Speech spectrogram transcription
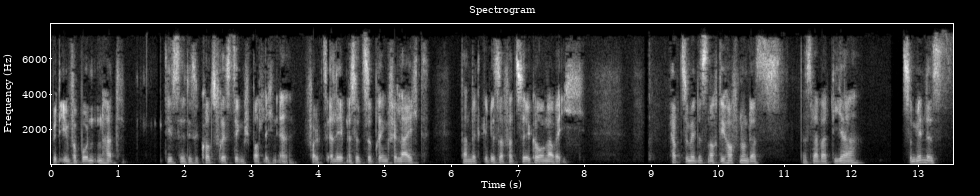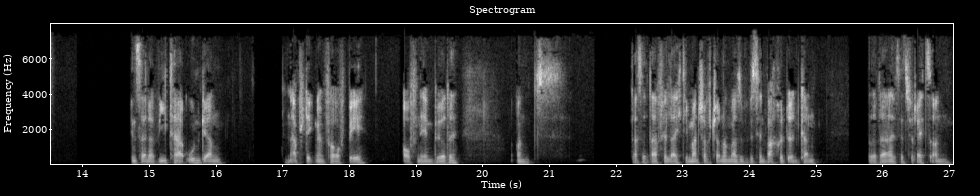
mit ihm verbunden hat, diese, diese kurzfristigen sportlichen Erfolgserlebnisse zu bringen, vielleicht dann mit gewisser Verzögerung, aber ich habe zumindest noch die Hoffnung, dass, dass Labadia zumindest in seiner Vita ungern einen Abstieg mit dem VfB aufnehmen würde. Und dass er da vielleicht die Mannschaft schon nochmal so ein bisschen wachrütteln kann. Also da ist jetzt vielleicht so, ein,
